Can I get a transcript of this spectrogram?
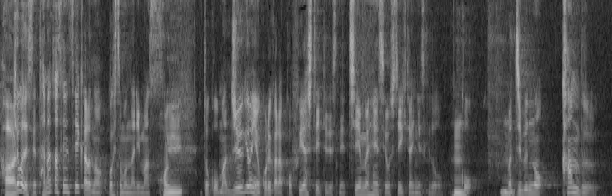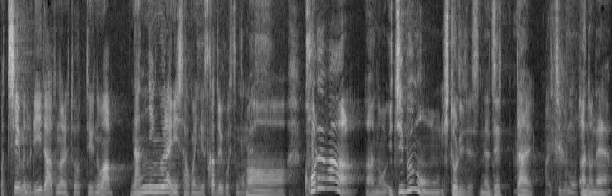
はい。今日はですね田中先生からのご質問になります、はい。えっとこうまあ、従業員をこれからこう増やしていってですねチーム編成をしていきたいんですけど、うん。こうまあ、自分の幹部、まあ、チームのリーダーとなる人っていうのは何人ぐらいにした方がいいんですかというご質問です。ああこれはあの一部門一人ですね絶対。あ一部もあのね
